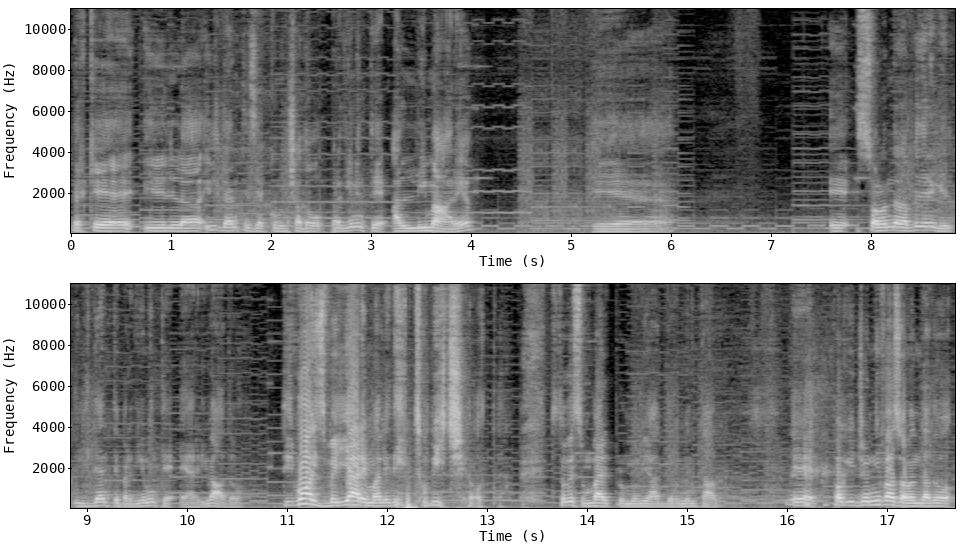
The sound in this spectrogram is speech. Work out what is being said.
perché il, il dente si è cominciato praticamente a limare e, e sono andato a vedere che il dente praticamente è arrivato. Ti vuoi svegliare, maledetto Picciot? Tutto questo un bel problema mi ha addormentato. E pochi giorni fa sono andato.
